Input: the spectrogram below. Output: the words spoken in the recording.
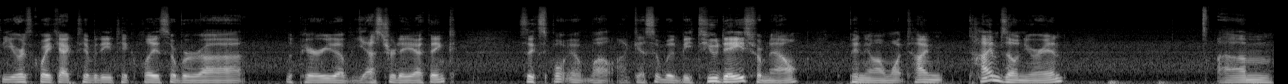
the earthquake activity take place over uh, the period of yesterday, I think. Six point, well, I guess it would be two days from now, depending on what time time zone you're in. Um,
